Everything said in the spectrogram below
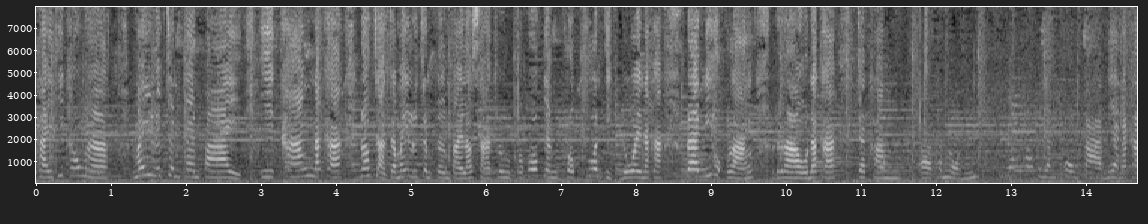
ใครที่เข้ามาไม่ลึกจนเกินไปอีกทั้งนะคะ นอกจากจะไม่ลึกจนเกินไปแล้วสาธารณูปโภคยังครบถ้วนอีกด้วยนะคะ แปลงนี้หกหลังเรานะคะจะทำถนน รงการเนี่ยนะคะ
